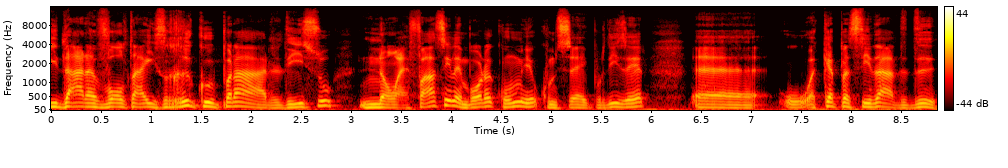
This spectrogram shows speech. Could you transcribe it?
E dar a volta a isso, recuperar disso, não é fácil, embora, como eu comecei por dizer, uh, a capacidade de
